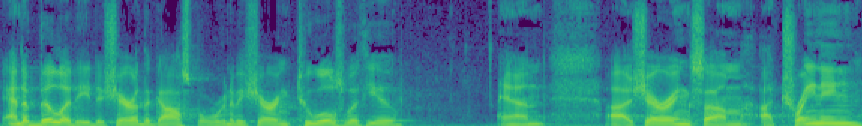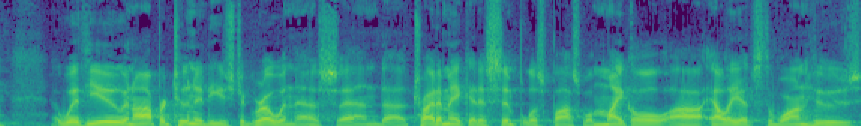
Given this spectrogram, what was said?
and ability to share the gospel. We're going to be sharing tools with you and uh, sharing some uh, training with you and opportunities to grow in this and uh, try to make it as simple as possible. Michael uh, Elliott's the one who's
